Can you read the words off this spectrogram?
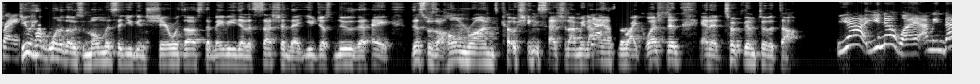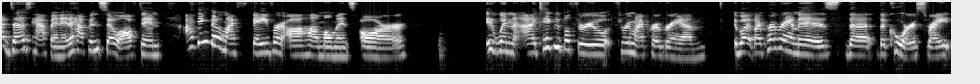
Right. Do you have one of those moments that you can share with us that maybe in a session that you just knew that hey this was a home run coaching session? I mean yeah. i asked the right question and it took them to the top. Yeah you know what? I mean that does happen. It happens so often. I think though my favorite aha moments are it, when i take people through through my program what my program is the the course, right?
